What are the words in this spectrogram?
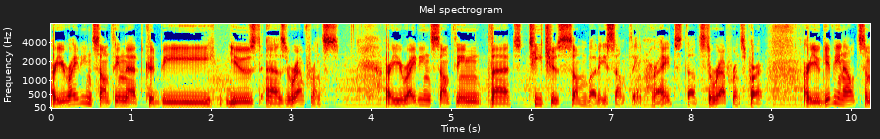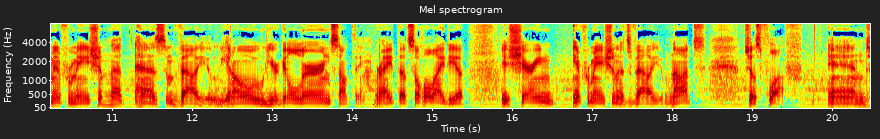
are you writing something that could be used as a reference? Are you writing something that teaches somebody something, right? That's the reference part. Are you giving out some information that has some value? You know, you're going to learn something, right? That's the whole idea is sharing information that's value, not just fluff. And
